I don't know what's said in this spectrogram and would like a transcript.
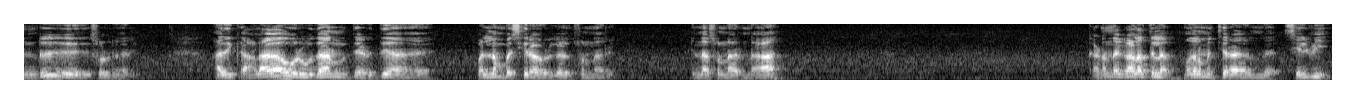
என்று சொல்கிறாரு அதுக்கு அழகாக ஒரு உதாரணத்தை எடுத்து வல்லம் பஷீர் அவர்கள் சொன்னார். என்ன சொன்னாருண்டா? கடந்த காலத்தில் முதலமைச்சராக இருந்த செல்வி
